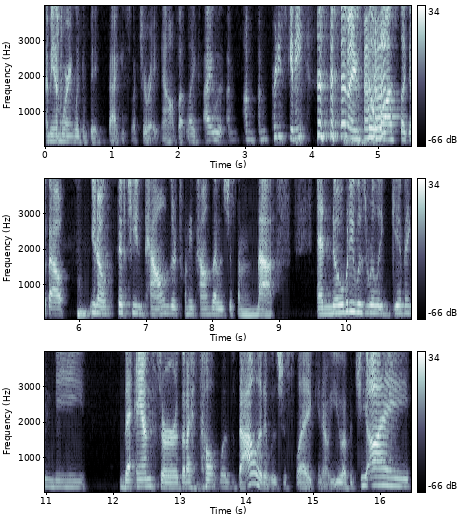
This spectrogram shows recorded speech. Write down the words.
I mean, I'm wearing like a big baggy sweatshirt right now, but like I, I'm, I'm, I'm pretty skinny and I still uh-huh. lost like about, you know, 15 pounds or 20 pounds. I was just a mess and nobody was really giving me the answer that I felt was valid. It was just like, you know, you have a GI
